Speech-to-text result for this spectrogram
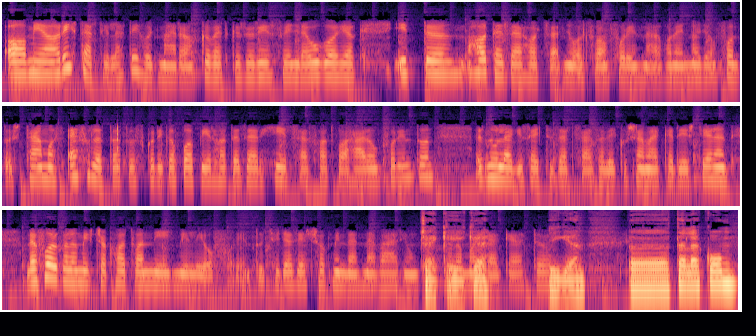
Ami a Richtert illeti, hogy már a következő részvényre ugorjak, itt 6680 forintnál van egy nagyon fontos támasz, e fölött tartózkodik a papír 6763 forinton, ez 0,1%-os emelkedést jelent, de a forgalom még csak 64 millió forint, úgyhogy azért sok mindent ne várjunk. Csekéke. Igen. Ö, Telekom?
